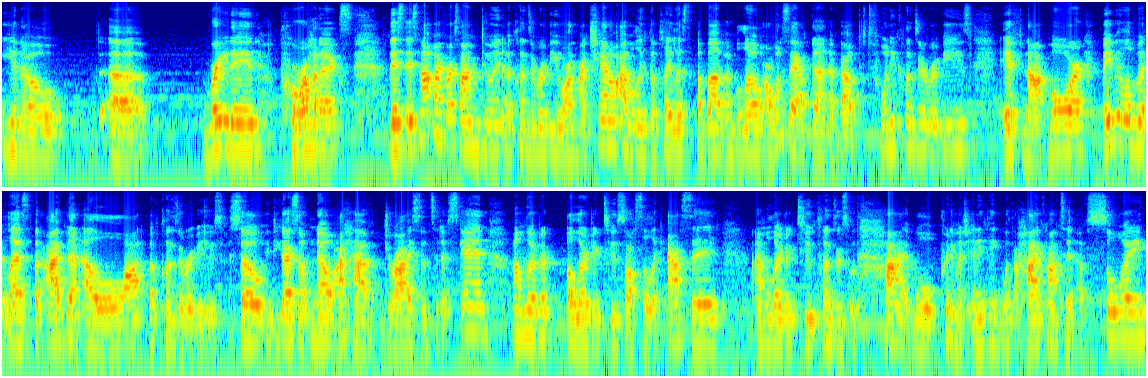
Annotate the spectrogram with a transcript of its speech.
you know, uh, rated products this is not my first time doing a cleanser review on my channel. I will link the playlist above and below. I want to say I've done about 20 cleanser reviews, if not more, maybe a little bit less, but I've done a lot of cleanser reviews. So if you guys don't know, I have dry, sensitive skin. I'm allergic to salicylic acid. I'm allergic to cleansers with high, well, pretty much anything with a high content of soy.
